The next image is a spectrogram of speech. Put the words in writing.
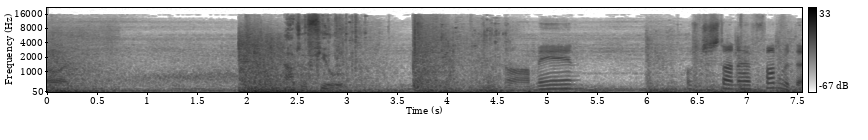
Oh, Out of fuel. oh man. I was just starting to have fun with that.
